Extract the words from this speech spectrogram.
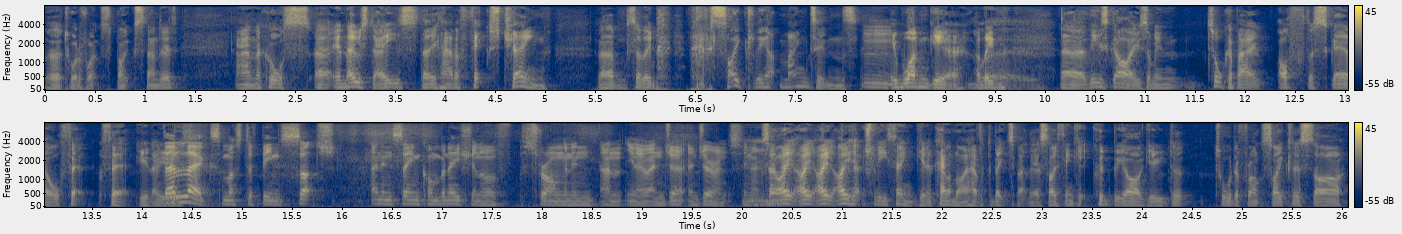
uh, Tour de France bike standard. And of course, uh, in those days, they had a fixed chain. Um, so they, they were cycling up mountains in one gear. I mean, uh, these guys, I mean, talk about off the scale fit, fit you know. Their legs must have been such an insane combination of strong and, in, and you know, endur- endurance. You know. So I, I, I I actually think, you know, Callum and I have debates about this. I think it could be argued that Tour de France cyclists are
